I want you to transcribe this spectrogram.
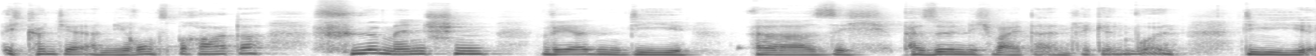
ich könnte ja Ernährungsberater für Menschen werden, die äh, sich persönlich weiterentwickeln wollen, die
